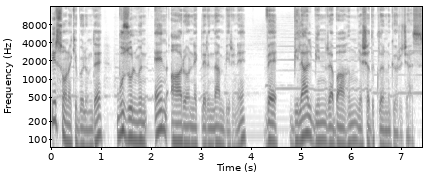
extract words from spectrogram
Bir sonraki bölümde bu zulmün en ağır örneklerinden birini ve Bilal bin Rebah'ın yaşadıklarını göreceğiz.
